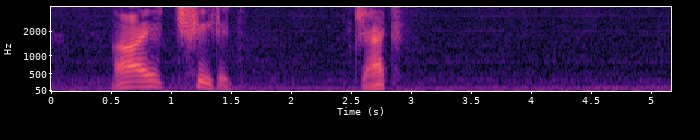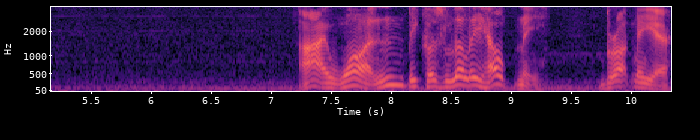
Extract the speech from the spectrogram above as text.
I cheated. Jack. I won because Lily helped me. Brought me a,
